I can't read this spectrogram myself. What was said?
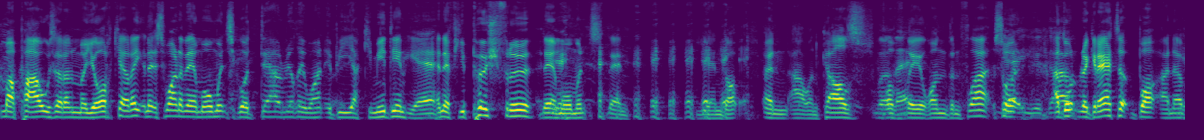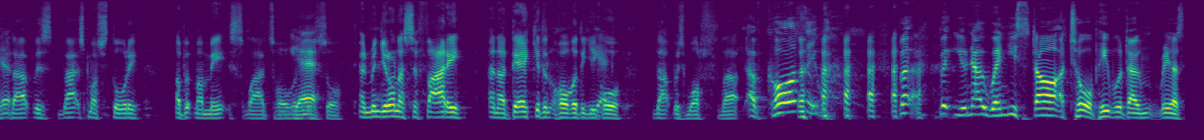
my pals are in Mallorca, right? And it's one of them moments you go, do I really want to be a comedian? Yeah. And if you push through them moments, then you end up in Alan Carr's Well, lovely London flat. So There you I don't regret it, but I never, Yeah. that was that's my story about my mate's lad's holiday. Yeah. So and when you're on a safari and a decadent holiday, you Yeah. go, that was worth that. Of course it was. but but you know when you start a tour, people don't realise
